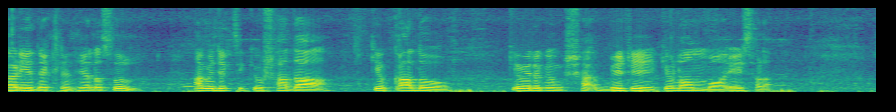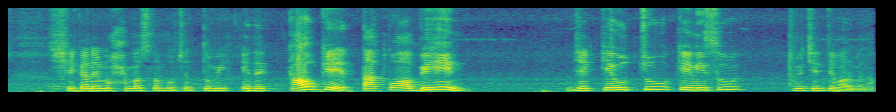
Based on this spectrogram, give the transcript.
দাঁড়িয়ে দেখলেন, হে রসুল, আমি দেখছি কেউ সাদা, কেউ কালো, কেউ এরকম বেটে, কেউ লম্বা, এই ছাড়া। সেখানে মোহাম্মদ সাল্লাম বলছেন, তুমি এদের কাউকে তাকোয়া বিহীন যে কে উঁচু, কে নিচু, তুমি চিনতে পারবে না।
